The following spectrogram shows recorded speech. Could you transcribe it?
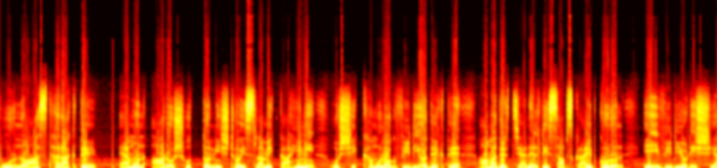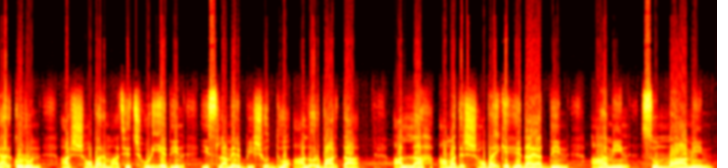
পূর্ণ আস্থা রাখতে। এমন আরও সত্যনিষ্ঠ ইসলামিক কাহিনী ও শিক্ষামূলক ভিডিও দেখতে আমাদের চ্যানেলটি সাবস্ক্রাইব করুন, এই ভিডিওটি শেয়ার করুন আর সবার মাঝে ছড়িয়ে দিন ইসলামের বিশুদ্ধ আলোর বার্তা। আল্লাহ আমাদের সবাইকে হেদায়াত দিন। আমিন, সুম্মা আমিন।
